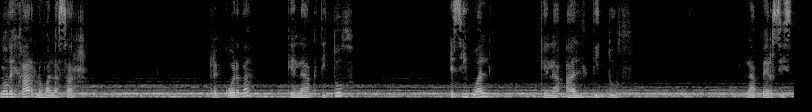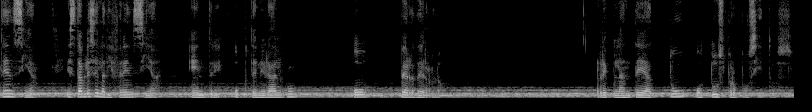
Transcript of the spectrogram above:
no dejarlo al azar. Recuerda que la actitud es igual que la altitud. La persistencia establece la diferencia entre obtener algo o perderlo. Replantea tú o tus propósitos.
